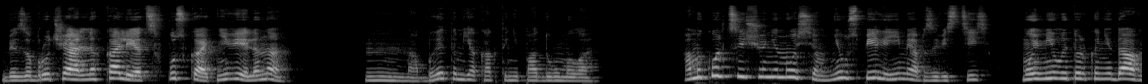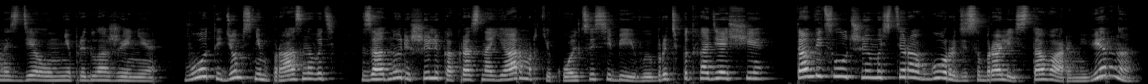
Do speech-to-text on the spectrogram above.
«Без обручальных колец впускать не велено». М об этом я как-то не подумала. А мы кольца еще не носим, не успели ими обзавестись. Мой милый только недавно сделал мне предложение. Вот, идем с ним праздновать. Заодно решили как раз на ярмарке кольца себе и выбрать подходящие. Там ведь лучшие мастера в городе собрались с товарами, верно?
